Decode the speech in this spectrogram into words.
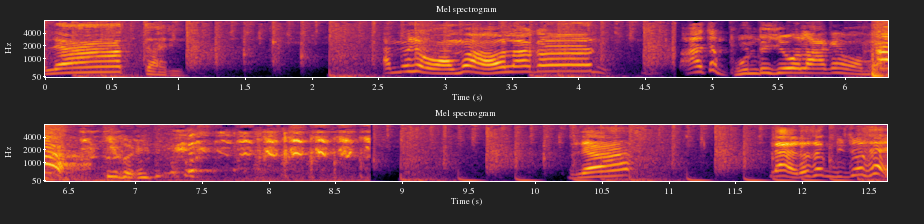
અલ્યા તારી. અમે છે ઓમાં આવો લાગે. આ તો ભૂંડ જેવો લાગે ઓમાં. લ્યા લ્યા એનો શોખ બીજો છે?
